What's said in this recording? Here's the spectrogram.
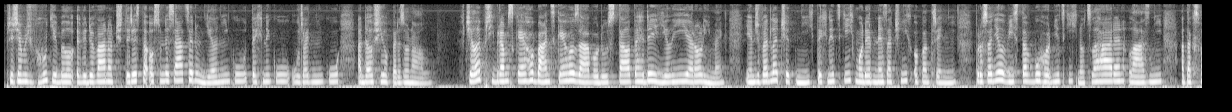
přičemž v Huti bylo evidováno 487 dělníků, techniků, úřadníků a dalšího personálu. Čele příbramského báňského závodu stál tehdy Jilí Jarolímek, jenž vedle četných technických modernizačních opatření prosadil výstavbu hornických nocleháren, lázní a tzv.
